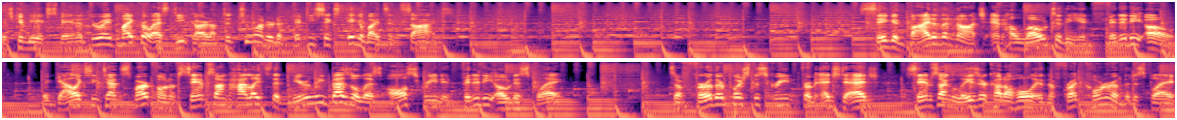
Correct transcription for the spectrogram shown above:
which can be expanded through a micro SD card up to 256 gigabytes in size. Say goodbye to the notch and hello to the Infinity O. The Galaxy 10 smartphone of Samsung highlights the nearly bezel-less all-screen Infinity O display. To further push the screen from edge to edge, Samsung laser cut a hole in the front corner of the display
